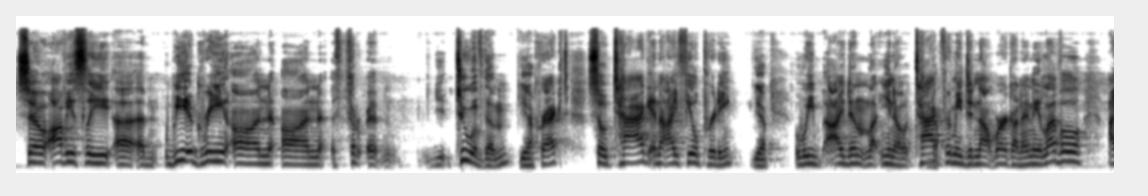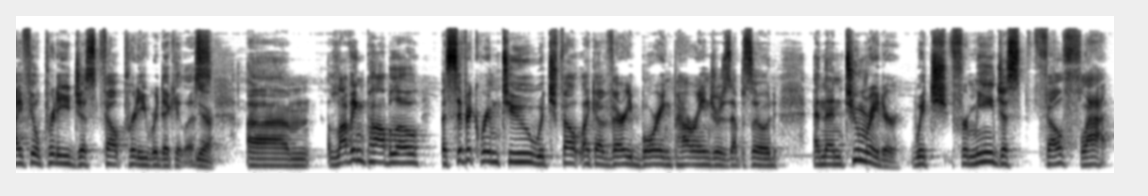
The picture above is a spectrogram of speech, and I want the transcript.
So obviously, uh, um, we agree on on th- uh, y- two of them. Yeah. correct. So tag and I feel pretty. Yep. We I didn't like you know tag for me did not work on any level. I feel pretty just felt pretty ridiculous. Yeah. Um, loving Pablo, Pacific Rim Two, which felt like a very boring Power Rangers episode, and then Tomb Raider, which for me just fell flat.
